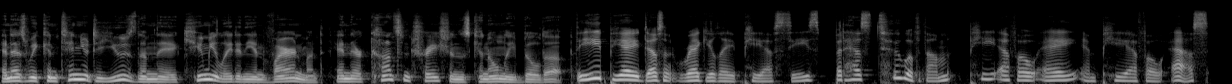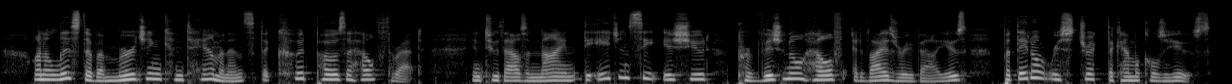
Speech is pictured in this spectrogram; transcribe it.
And as we continue to use them, they accumulate in the environment and their concentrations can only build up. The EPA doesn't regulate PFCs, but has two of them, PFOA and PFOS on a list of emerging contaminants that could pose a health threat. In 2009, the agency issued provisional health advisory values, but they don't restrict the chemical's use.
